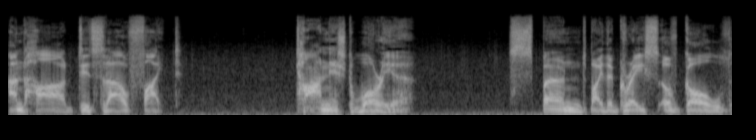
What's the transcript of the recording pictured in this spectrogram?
and hard didst thou fight, tarnished warrior, spurned by the grace of gold.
